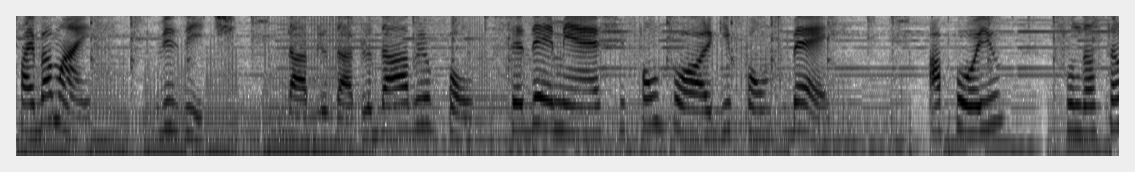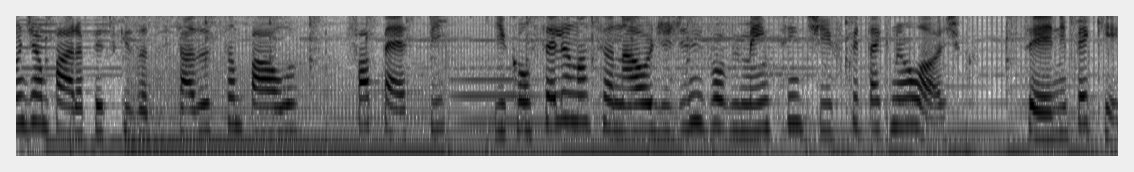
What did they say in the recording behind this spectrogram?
Saiba mais. Visite www.cdmf.org.br. Apoio: Fundação de Amparo à Pesquisa do Estado de São Paulo, FAPESP e Conselho Nacional de Desenvolvimento Científico e Tecnológico, CNPq.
